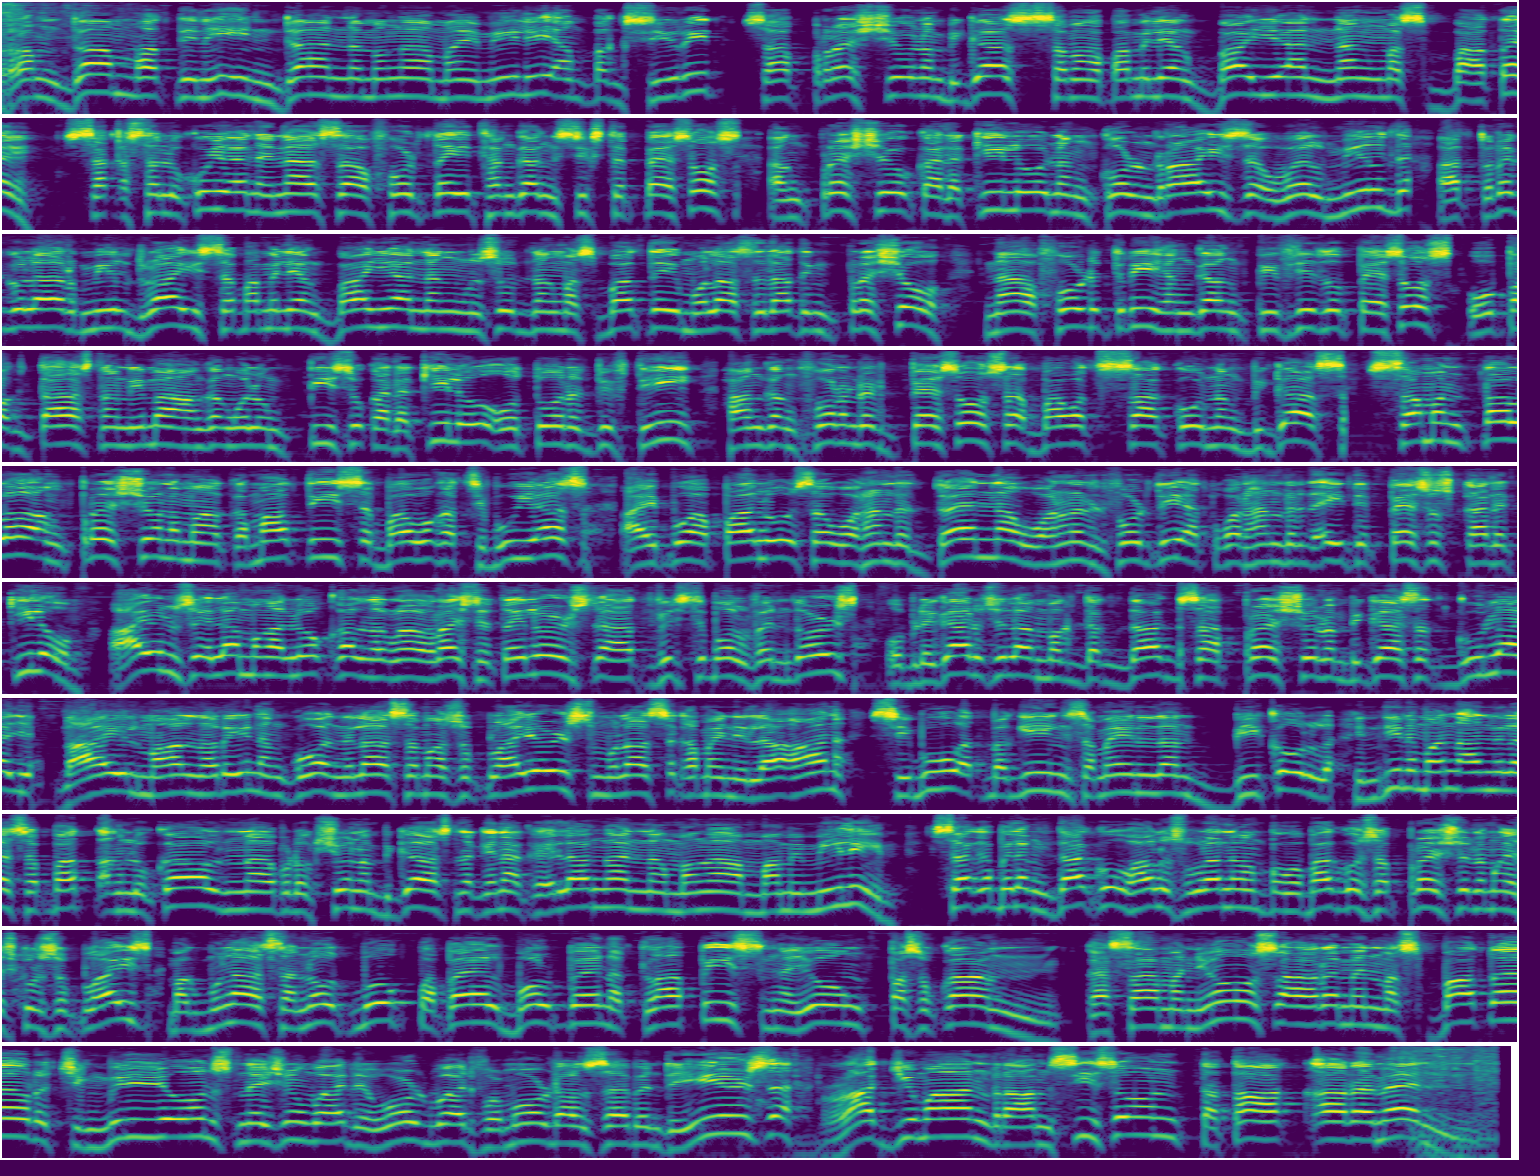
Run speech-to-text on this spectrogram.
Ramdam at iniindan ng mga maymili ang pagsirit sa presyo ng bigas sa mga pamilyang bayan ng Masbate. Sa kasalukuyan ay nasa 48 hanggang 60 pesos ang presyo kada kilo ng corn rice, well milled at regular milled rice sa pamilyang bayan ng lungsod ng Masbate mula sa dating presyo na 43 hanggang 52 pesos o pagtaas ng 5 hanggang 8 piso kada kilo o 250 hanggang 400 pesos sa bawat sako ng bigas. Samantala, ang presyo ng mga kamatis, bawang at sibuyas ay puwapalo sa 110, 140 at 180 pesos kada kilo. Ayon sa ilang mga lokal na rice retailers at vegetable vendors, obligado sila magdagdag sa presyo ng bigas at gulay dahil mahal na rin ang kuha nila sa mga suppliers mula sa Kamaynilaan, Cebu at maging sa mainland Bicol. Hindi naman nila sapat ang lokal na produksyon ng bigas na kinakailangan ng mga mamimili. Sa kabilang dako, halos wala namang pagbabago sa presyo ng mga school supplies magmula sa notebook, papel, ballpen at lapis ngayong pasukan. Kasama niyo sa RMN Masbate, reaching millions nationwide and worldwide for more than 70 years, Radyoman Ram Season, Tatak RMN.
